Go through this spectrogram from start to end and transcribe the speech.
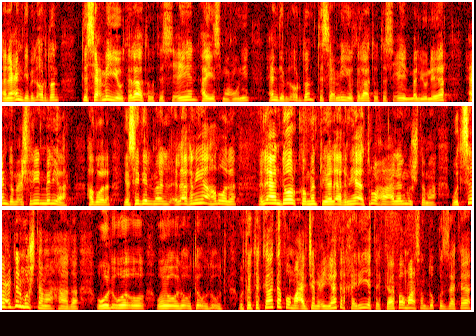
أنا عندي بالأردن 993 هي يسمعوني عندي بالأردن 993 مليونير عندهم 20 مليار. هذول. يا سيدي الأغنياء هذول الآن دوركم أنتم يا الأغنياء تروحوا على المجتمع وتساعد المجتمع هذا وتتكاتفوا مع الجمعيات الخيرية تكافئوا مع صندوق الزكاة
